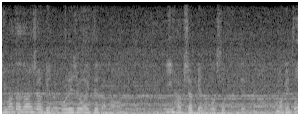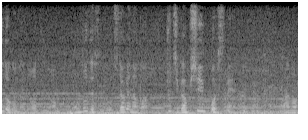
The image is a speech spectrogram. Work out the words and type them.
木俣男爵家のご令嬢が言ってたないい伯爵家のご子息が言ってたなおまけに東道君だぞ」って言っ本当ですねうちだけなんかプチ学習っぽいですね」あの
